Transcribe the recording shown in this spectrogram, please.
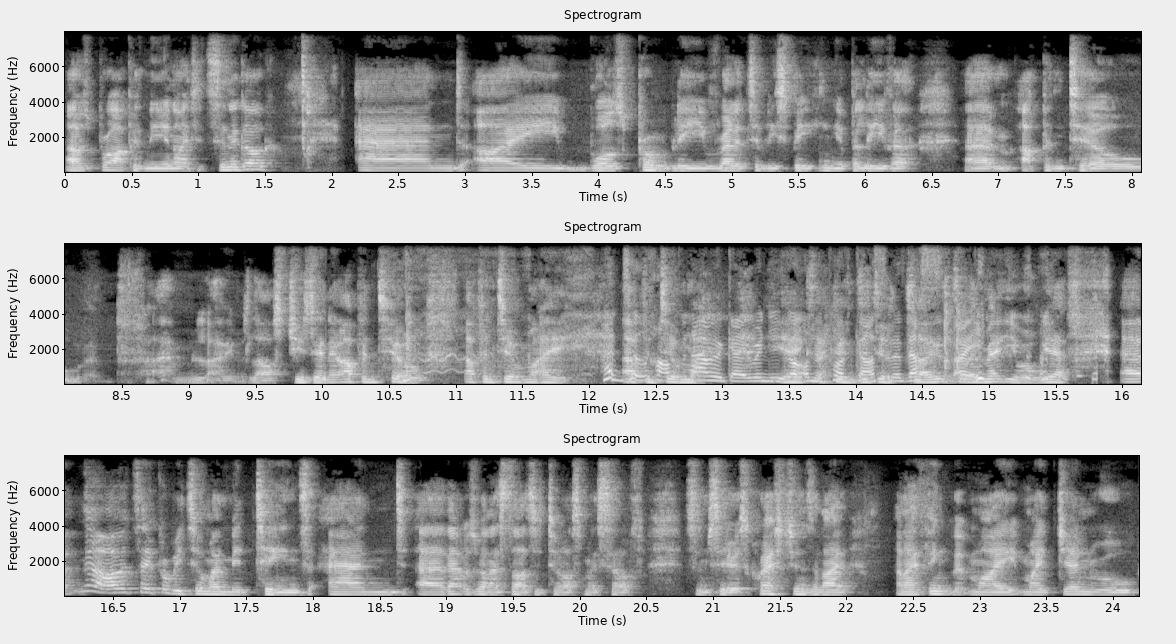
I was brought up in the United Synagogue, and I was probably, relatively speaking, a believer um, up until um, I think it was last Tuesday. No, up until up until my until up half until an my, hour ago when you yeah, got exactly, on the podcast with us. Until I met you all, yeah. Uh, no, I would say probably till my mid-teens, and uh, that was when I started to ask myself some serious questions, and I and I think that my my general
